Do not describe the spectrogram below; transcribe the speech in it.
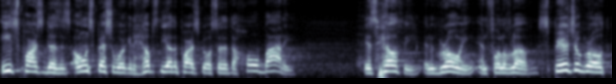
Each part does its own special work. It helps the other parts grow so that the whole body is healthy and growing and full of love. Spiritual growth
